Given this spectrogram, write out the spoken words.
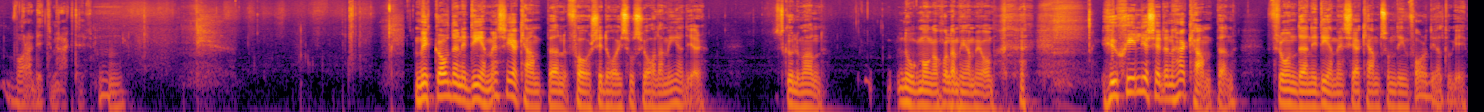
vara lite mer aktiv. Mm. Mycket av den idémässiga kampen förs idag i sociala medier. Skulle man nog många hålla med mig om. Hur skiljer sig den här kampen från den idémässiga kamp som din far deltog i?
